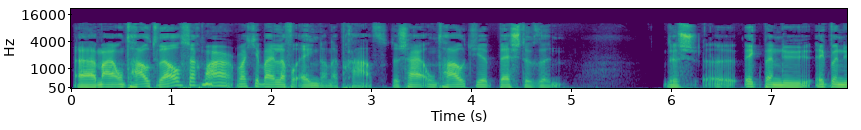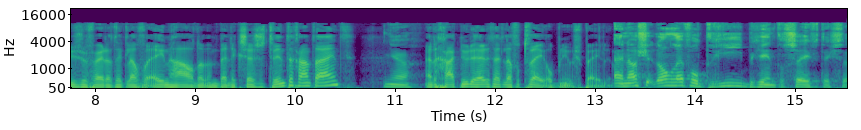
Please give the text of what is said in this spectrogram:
Uh, maar hij onthoudt wel, zeg maar, wat je bij level 1 dan hebt gehaald. Dus hij onthoudt je beste run. Dus uh, ik, ben nu, ik ben nu zover dat ik level 1 haalde en ben ik 26 aan het eind. Ja. En dan ga ik nu de hele tijd level 2 opnieuw spelen. En als je dan level 3 begint als 70ste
